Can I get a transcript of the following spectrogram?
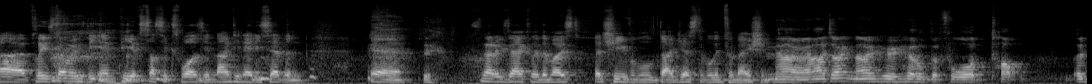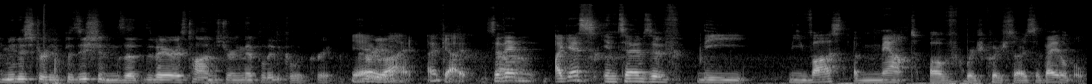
Uh, please tell me who the MP of Sussex was in 1987. Yeah. It's not exactly the most achievable, digestible information. No, and I don't know who held the four top administrative positions at the various times during their political career. Yeah, right. Okay. So then, Um, I guess in terms of the the vast amount of British quiz shows available,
